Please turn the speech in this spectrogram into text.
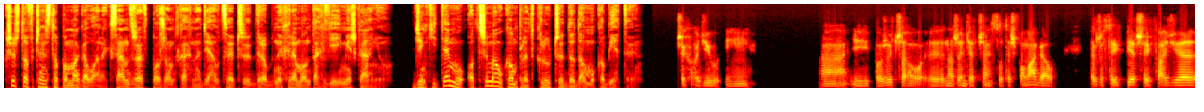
Krzysztof często pomagał Aleksandrze w porządkach na działce czy drobnych remontach w jej mieszkaniu. Dzięki temu otrzymał komplet kluczy do domu kobiety. Przychodził i, i pożyczał y, narzędzia, często też pomagał. Także w tej pierwszej fazie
